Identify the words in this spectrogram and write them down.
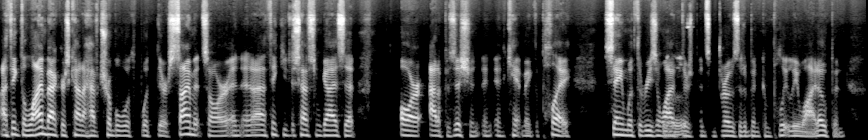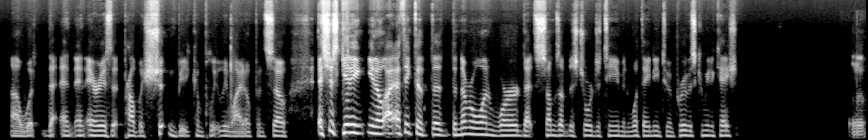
I think the linebackers kind of have trouble with what their assignments are. And, and I think you just have some guys that are out of position and, and can't make the play. Same with the reason why mm-hmm. there's been some throws that have been completely wide open uh, what the, and, and, areas that probably shouldn't be completely wide open. So it's just getting, you know, I, I, think the, the the number one word that sums up this Georgia team and what they need to improve is communication. Mm-hmm.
